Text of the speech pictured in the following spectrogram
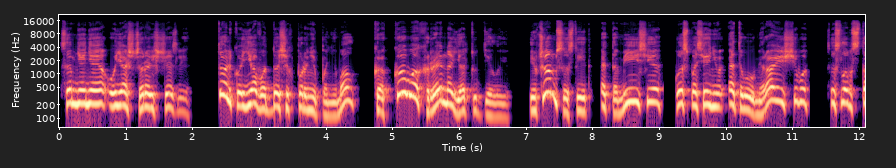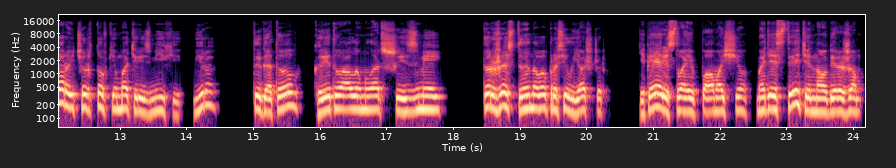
сомнения у ящера исчезли. Только я вот до сих пор не понимал, какого хрена я тут делаю. И в чем состоит эта миссия по спасению этого умирающего, со слов старой чертовки матери змеихи мира? Ты готов к ритуалу младший змей? Торжественно вопросил ящер. Теперь с твоей помощью мы действительно убережем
